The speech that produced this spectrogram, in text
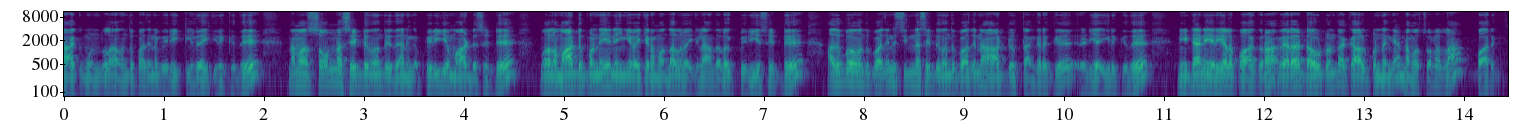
டாக்குமெண்ட்லாம் வந்து பார்த்தீங்கன்னா வெரி கிளியராக இருக்குது. நம்ம சொன்ன செட்டு வந்து இதானுங்க. பெரிய மாட்டு செட்டு முதல்ல மாட்டு பண்ணையே நீங்கள் வைக்கிற மாதிரி இருந்தாலும் வைக்கலாம். அந்தளவுக்கு பெரிய செட்டு அதுபோக வந்து பார்த்தீங்கன்னா சின்ன செட்டு வந்து பார்த்தீங்கன்னா ஆட்கள் தங்குறதுக்கு ரெடியாக இருக்குது. நீட்டான ஏரியாவில் பார்க்குறோம் வேறு ஏதாவது டவுட் வந்தால் கால் பண்ணுங்கள் நம்ம சொல்லலாம். பாருங்கள்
